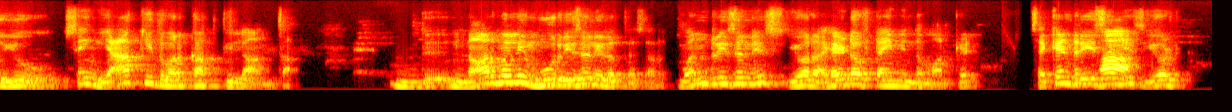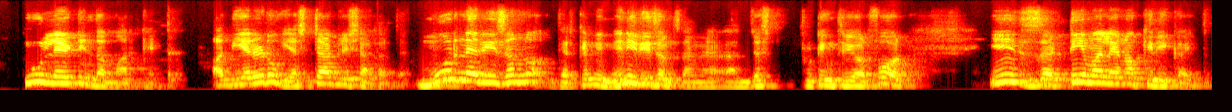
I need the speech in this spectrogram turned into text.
to you saying ಯಾಕೆ ಇದು ವರ್ಕ್ ಆಗ್ತಿಲ್ಲ ಅಂತ? ನಾರ್ಮಲಿ ಮೂರ್ ರೀಸನ್ ಇರುತ್ತೆ sir one reason is you are ahead of time in the market second reason is your too late in the market ಅದ್ ಎರಡು ಎಸ್ಟಾಬ್ಲಿಷ್ ಆಗುತ್ತೆ. ಮೂರನೇ reason there can be many reasons just putting three or four is team ಅಲ್ಲಿ ಏನೋ ಕಿರಿಕ್ ಆಯ್ತು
